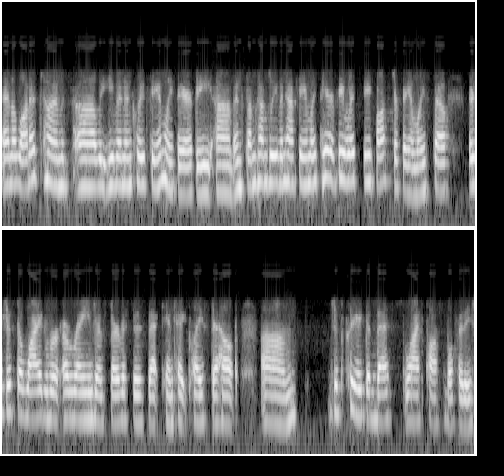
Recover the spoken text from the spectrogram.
And a lot of times uh, we even include family therapy, um, and sometimes we even have family therapy with the foster families. So there's just a wide a range of services that can take place to help um, just create the best life possible for these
